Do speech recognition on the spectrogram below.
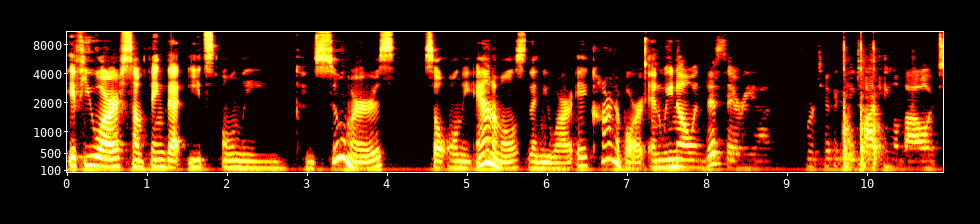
If you are something that eats only consumers, so only animals, then you are a carnivore. And we know in this area, we're typically talking about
